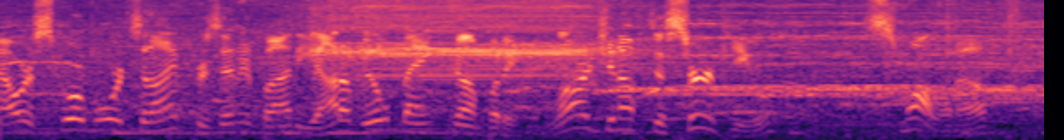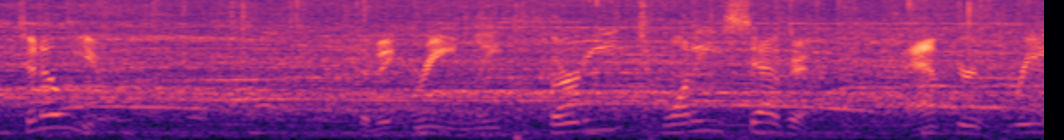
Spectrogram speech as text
Our scoreboard tonight presented by the Ottoville Bank Company. Large enough to serve you, small enough to know you. The Big Green lead 30 27 after three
